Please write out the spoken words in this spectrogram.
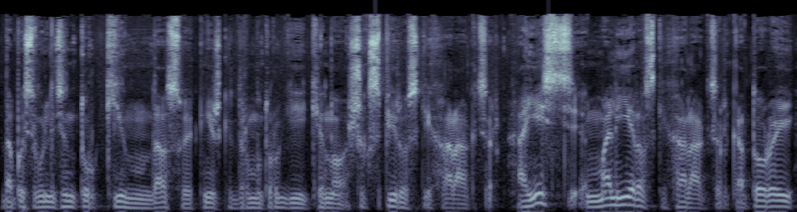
допустим, Валентин Туркин, да, в своей книжке «Драматургия кино», шекспировский характер. А есть мольеровский характер, который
